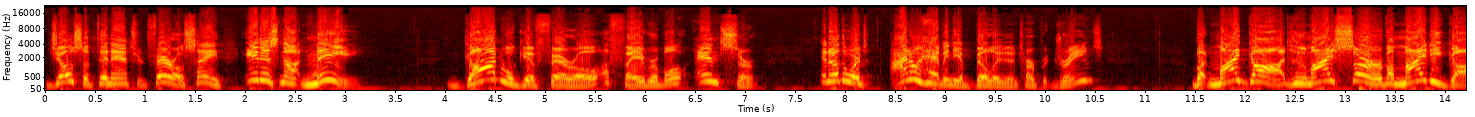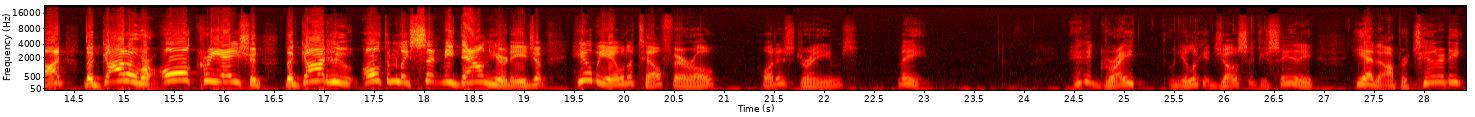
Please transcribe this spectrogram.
Joseph then answered Pharaoh, saying, It is not me. God will give Pharaoh a favorable answer. In other words, I don't have any ability to interpret dreams. But my God, whom I serve, a mighty God, the God over all creation, the God who ultimately sent me down here to Egypt, he'll be able to tell Pharaoh what his dreams mean. Isn't it great when you look at Joseph? You see that he, he had the opportunity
